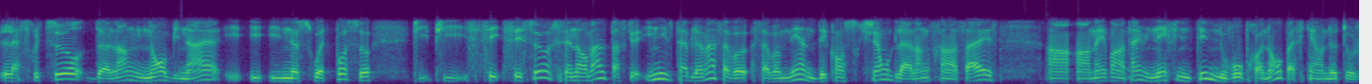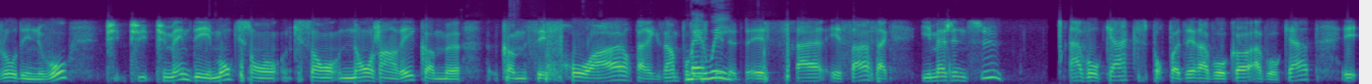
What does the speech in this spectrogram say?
La, structure de langue non binaire, il, il- ne souhaite pas ça. Puis, puis c'est sûr, c'est normal parce que inévitablement, ça va, ça va mener à une déconstruction de la langue française en, en inventant une infinité de nouveaux pronoms parce qu'il y en a toujours des nouveaux. Puis, puis, puis même des mots qui sont qui sont non genrés comme euh, comme c'est froheur par exemple pour Ben éviter oui. de frère et sœur. Imagines-tu avocax pour pas dire avocat, avocate? Et,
